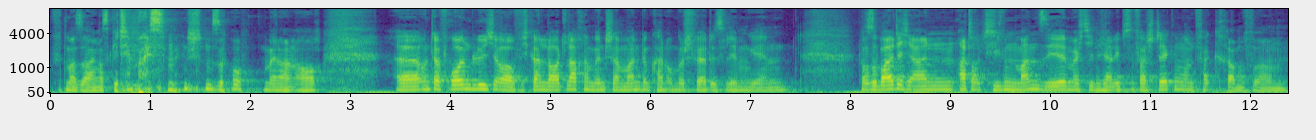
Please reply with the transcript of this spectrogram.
Ich würde mal sagen, es geht den meisten Menschen so, Männern auch. Äh, unter Freunden blühe ich auf. Ich kann laut lachen, bin charmant und kann unbeschwert durchs Leben gehen. Doch sobald ich einen attraktiven Mann sehe, möchte ich mich am liebsten verstecken und verkrampfen.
